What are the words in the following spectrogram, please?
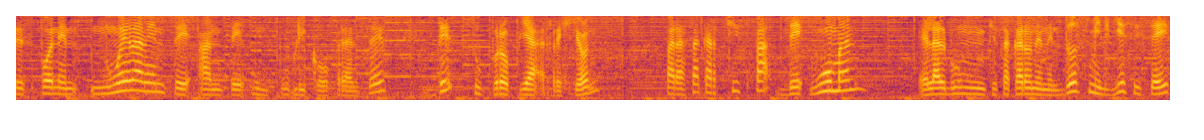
se exponen nuevamente ante un público francés de su propia región para sacar chispa de Woman, el álbum que sacaron en el 2016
